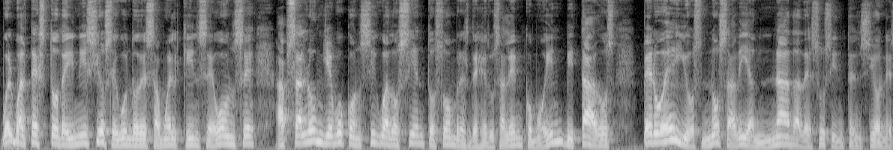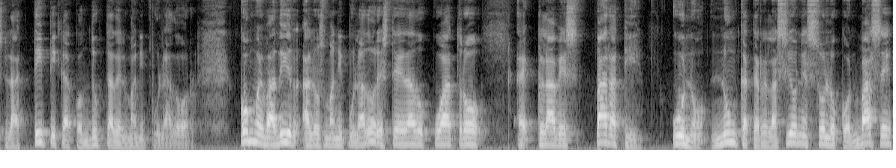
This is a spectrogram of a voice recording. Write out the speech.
Vuelvo al texto de inicio, segundo de Samuel 15:11. Absalón llevó consigo a doscientos hombres de Jerusalén como invitados, pero ellos no sabían nada de sus intenciones, la típica conducta del manipulador. ¿Cómo evadir a los manipuladores? Te he dado cuatro eh, claves para ti. Uno, nunca te relaciones solo con base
